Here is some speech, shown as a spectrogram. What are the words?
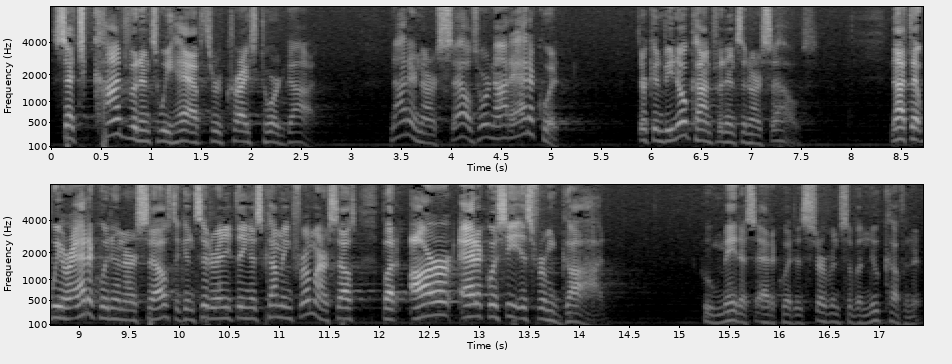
Such confidence we have through Christ toward God. Not in ourselves. We're not adequate. There can be no confidence in ourselves. Not that we are adequate in ourselves to consider anything as coming from ourselves, but our adequacy is from God, who made us adequate as servants of a new covenant.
